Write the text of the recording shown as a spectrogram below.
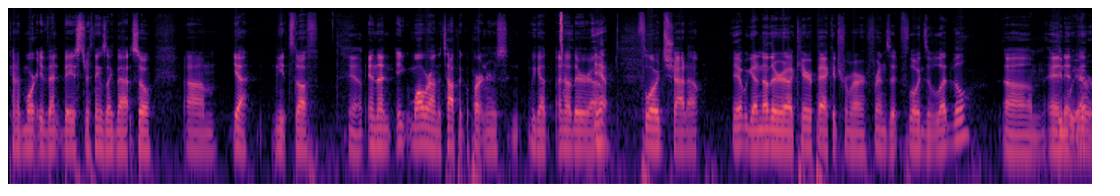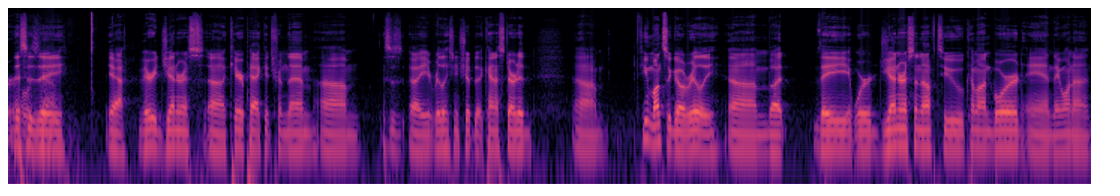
kind of more event based or things like that. So, um, yeah, neat stuff. Yeah. And then eh, while we're on the topic of partners, we got another uh, Yeah. Floyd's shout out. Yeah, we got another uh, care package from our friends at Floyd's of Leadville. Um, and Did it- we th- ever? this is a yeah, very generous uh, care package from them. Um, this is a relationship that kind of started um, a few months ago, really. Um, but they were generous enough to come on board, and they want to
